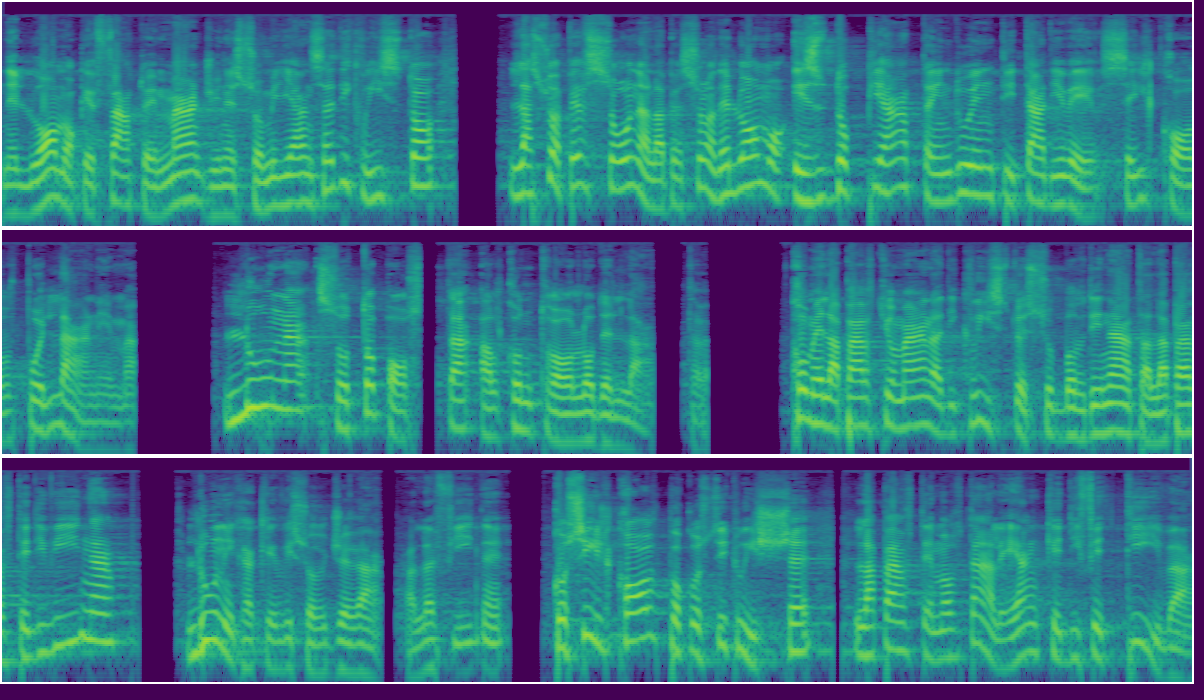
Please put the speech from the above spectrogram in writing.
nell'uomo che è fatto a immagine e somiglianza di Cristo, la sua persona, la persona dell'uomo, è sdoppiata in due entità diverse, il corpo e l'anima, l'una sottoposta al controllo dell'altra. Come la parte umana di Cristo è subordinata alla parte divina, l'unica che risorgerà alla fine, così il corpo costituisce la parte mortale e anche difettiva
